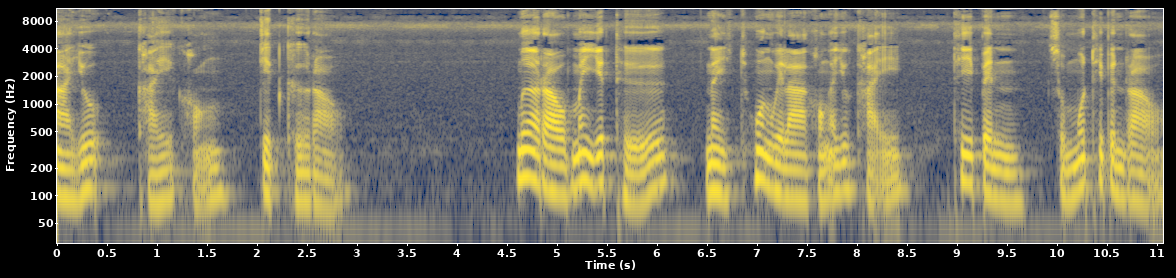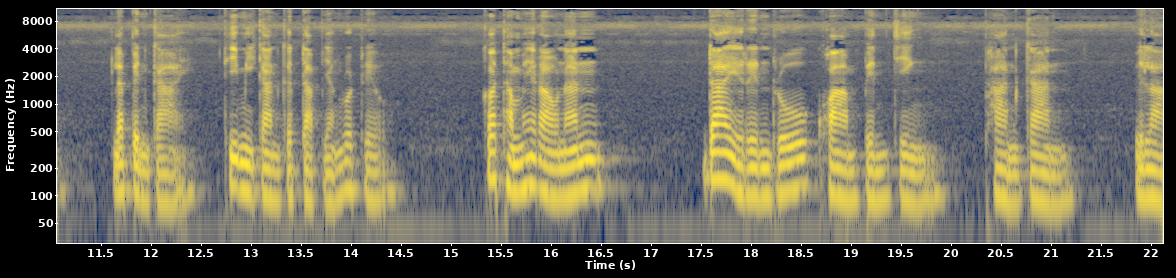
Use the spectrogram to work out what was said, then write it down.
อายุไขของจิตคือเรา เมื่อเราไม่ยึดถือ ในห่วงเวลาของอายุไขที่เป็นสมมุติที่เป็นเรา และเป็นกายที่มีการเกิดดับอย่างรวดเร็ว ก็ทำให้เรานั้น ได้เรียนรู้ความเป็นจริง ผ่านการเวลา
